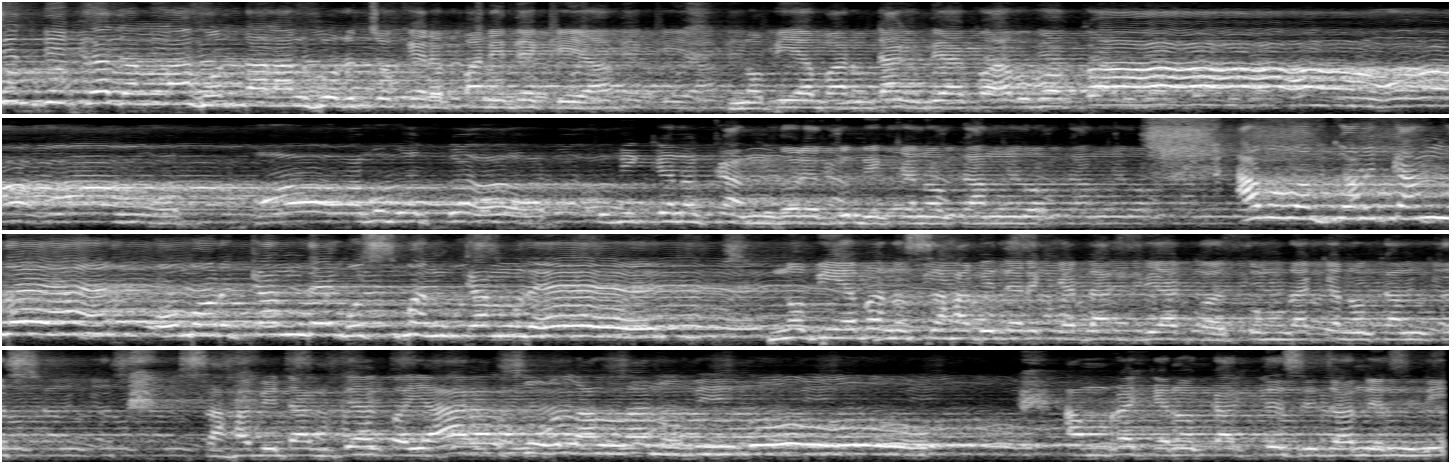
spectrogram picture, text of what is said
সিদ্দিক রাদিয়াল্লাহু তাআলার চোখের পানি দেখিয়া নবী আবার ডাক দেয়া আবু বকর তুমি কেন কান্দ রে? তুমি কেন কান্দ? আবু বকর কান্দে, ওমর কান্দে, উসমান কান্দে। নবী এবং সাহাবিদেরকে ডাক দিয়া কয়, তোমরা কেন কান্দতেছ সাহাবি ডাক দিয়া কয়, ইয়া রাসূল আল্লাহ নবী গো আমরা কেন কাঁদতেছি জানেননি?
